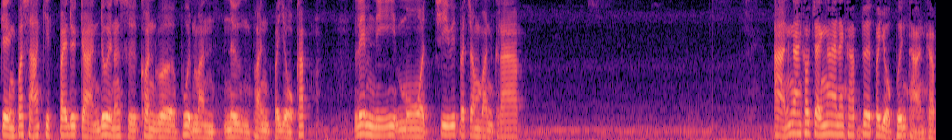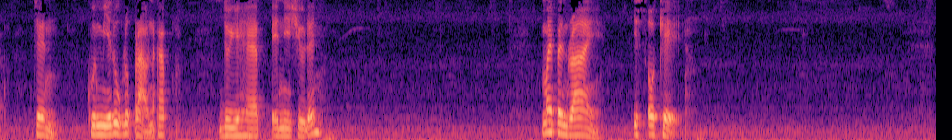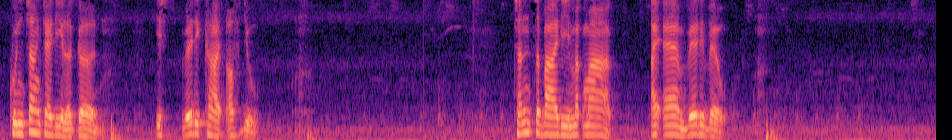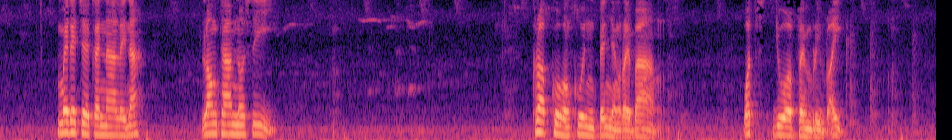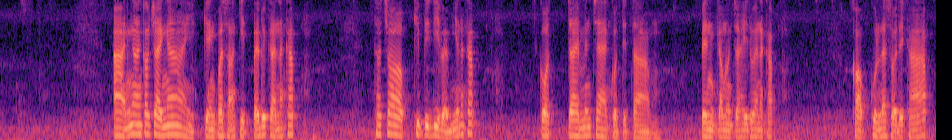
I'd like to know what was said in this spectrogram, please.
เก่งภาษาอังกฤษไปด้วยกันด้วยหนังสือ Conver พูดมัน 1,000 ประโยคครับ เล่มนี้หมวดชีวิตประจำวันครับ อ่านง่ายเข้าใจง่ายนะครับ ด้วยประโยคพื้นฐานครับ เช่น คุณมีลูกหรือเปล่านะครับ Do you have any children ไม่เป็นไร It's okay คุณช่างใจดีเหลือเกิน is very kind of you ฉันสบายดีมาก ๆ I am very well ไม่ได้เจอกันนานเลยนะ Long time no see ครอบครัวของคุณเป็นอย่างไรบ้าง What's your family like อ่านง่ายเข้าใจง่าย เก่งภาษาอังกฤษไปด้วยกันนะครับ ถ้าชอบคลิปดีๆ แบบนี้นะครับ กดใจแม่นแชร์กดติดตาม เป็นกำลังใจให้ด้วยนะครับ ขอบคุณและสวัสดีครับ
